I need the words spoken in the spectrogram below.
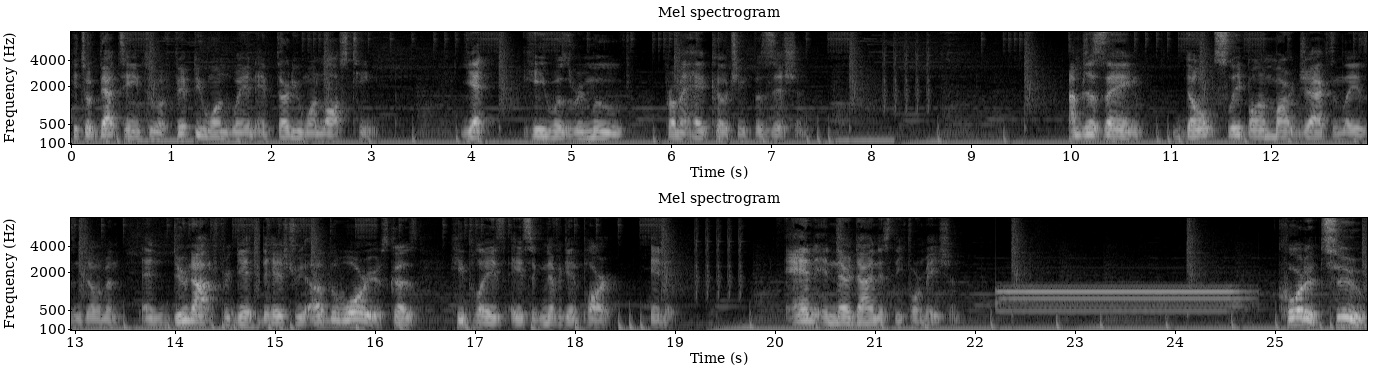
He took that team to a 51 win and 31 loss team. Yet he was removed from a head coaching position. I'm just saying, don't sleep on Mark Jackson, ladies and gentlemen, and do not forget the history of the Warriors because he plays a significant part in it and in their dynasty formation. Quarter two,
